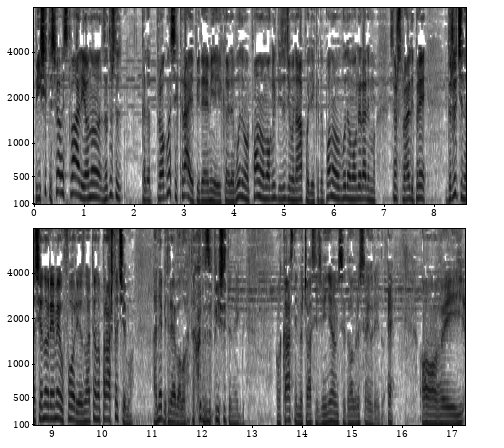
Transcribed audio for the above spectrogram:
pišite sve ove stvari, ono, zato što kada proglase kraj epidemije i kada budemo ponovo mogli da izađemo napolje kada ponovo budemo mogli da radimo sve što smo radili pre, držat će nas jedno vreme euforija, znate, ono praštaćemo, a ne bi trebalo, tako da zapišite negde. Kasnim na čas, izvinjavam se, dobro, sve je u redu. E, ovaj, e,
